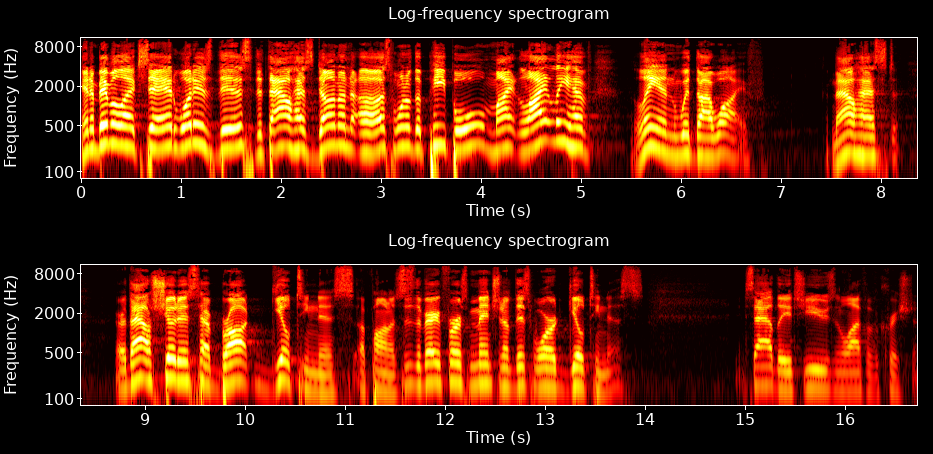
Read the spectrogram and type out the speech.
And Abimelech said, What is this that thou hast done unto us? One of the people might lightly have lain with thy wife. Thou hast or thou shouldest have brought guiltiness upon us. This is the very first mention of this word guiltiness. Sadly, it's used in the life of a Christian.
